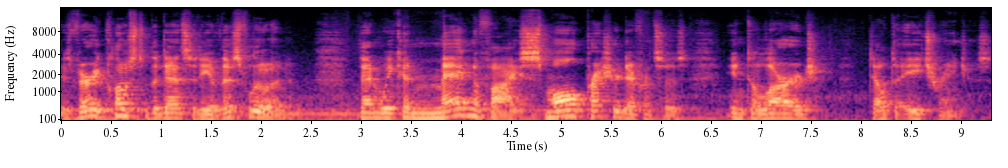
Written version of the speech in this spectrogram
is very close to the density of this fluid, then we can magnify small pressure differences into large delta H ranges.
